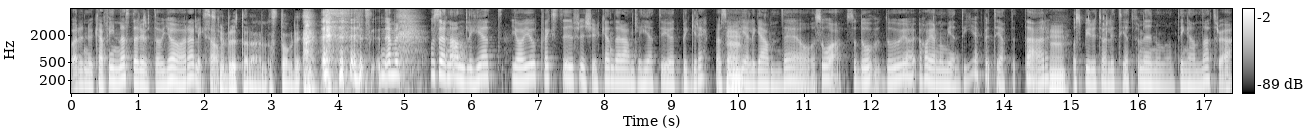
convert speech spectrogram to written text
vad det nu kan finnas där ute att göra liksom. Ska jag bryta där eller stå det? Nej, men, och sen andlighet. Jag är ju uppväxt i frikyrkan där andlighet är ju ett begrepp. Alltså Mm. helig ande och så. Så då, då har jag nog med det epitetet där. Mm. Och spiritualitet för mig är nog någonting annat tror jag.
